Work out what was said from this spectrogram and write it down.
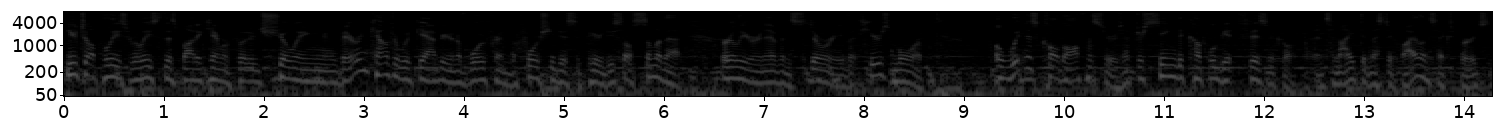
Utah police released this body camera footage showing their encounter with Gabby and her boyfriend before she disappeared. You saw some of that earlier in Evan's story, but here's more. A witness called officers after seeing the couple get physical. And tonight, domestic violence experts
